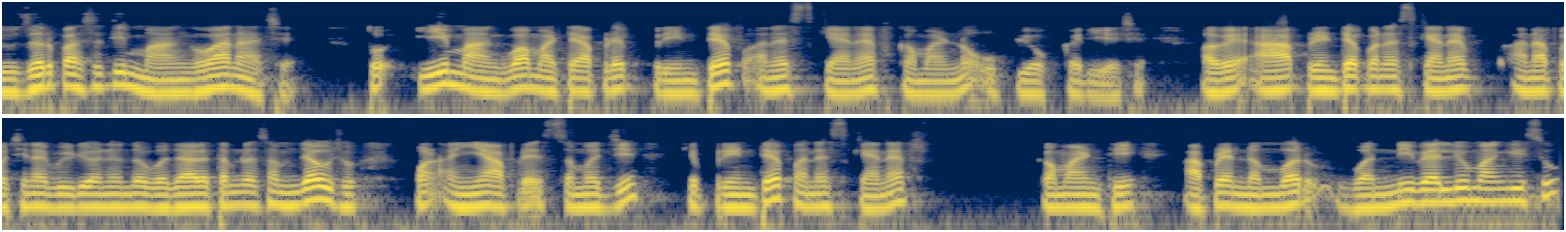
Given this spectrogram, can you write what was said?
યુઝર પાસેથી માંગવાના છે, તો એ માંગવા માટે આપણે પ્રિન્ટેફ અને સ્કેનએફ કમાન્ડનો ઉપયોગ કરીએ છીએ. હવે આ પ્રિન્ટેફ અને સ્કેનએફ આના પછીના વિડીયોની અંદર વધારે તમને સમજાવું છું, પણ અહીંયા આપણે સમજીએ કે પ્રિન્ટેફ અને સ્કેનએફ કમાન્ડથી આપણે નંબર વનની વેલ્યુ માંગીશું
